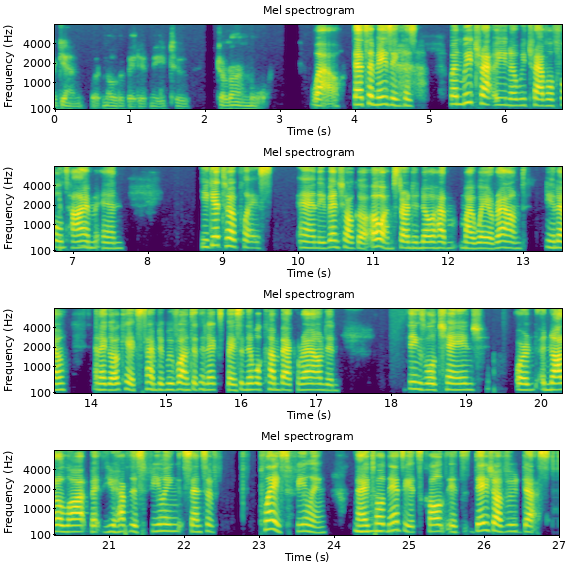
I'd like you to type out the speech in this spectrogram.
again what motivated me to to learn more. Wow, that's amazing because when we travel, you know, we travel full time and you get to a place and eventually I'll go, oh, I'm starting to know how my way around, you know, and I go, okay, it's time to move on to the next place, and then we'll come back around and things will change, or not a lot, but you have this feeling, sense of place, feeling. And mm-hmm. I told Nancy, it's called it's deja vu dust.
